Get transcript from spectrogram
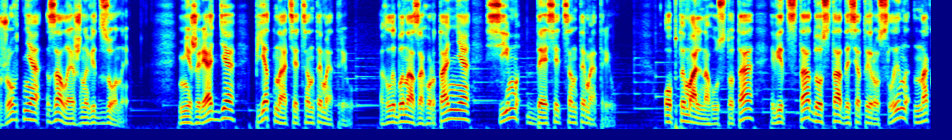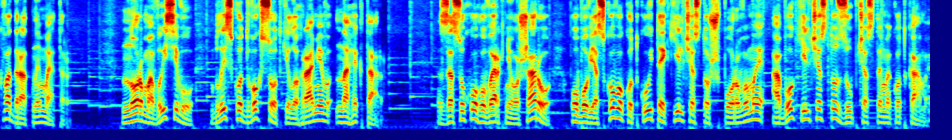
жовтня залежно від зони. Міжряддя 15 см. Глибина загортання 7-10 см. Оптимальна густота від 100 до 110 рослин на квадратний метр. Норма висіву близько 200 кг на гектар. За сухого верхнього шару обов'язково коткуйте кільчасто-шпоровими або кільчасто-зубчастими котками.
